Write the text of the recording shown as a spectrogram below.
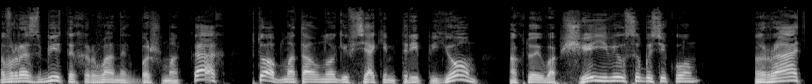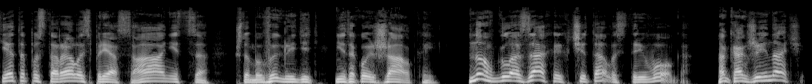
в разбитых рваных башмаках, кто обмотал ноги всяким тряпьем, а кто и вообще явился босиком. Рать это постаралась приосаниться, чтобы выглядеть не такой жалкой, но в глазах их читалась тревога. А как же иначе?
